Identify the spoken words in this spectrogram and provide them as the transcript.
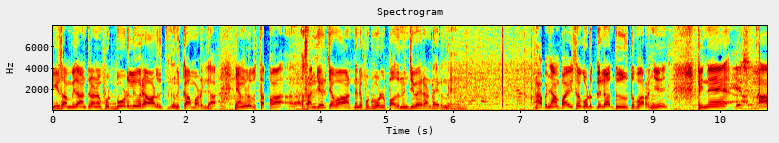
ഈ സംവിധാനത്തിലാണ് ഫുട്ബോളിൽ ഒരാൾ നിൽക്കാൻ പാടില്ല. ഞങ്ങൾ സഞ്ചരിച്ച വാഹനത്തിന്റെ ഫുട്ബോളിൽ പതിനഞ്ച് പേരുണ്ടായിരുന്നു അപ്പോൾ ഞാൻ പൈസ കൊടുക്കില്ല തീർത്ത് പറഞ്ഞ് പിന്നെ ആ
